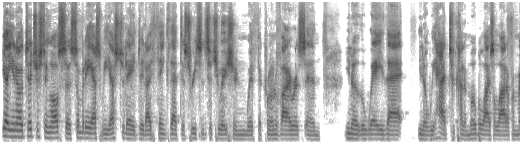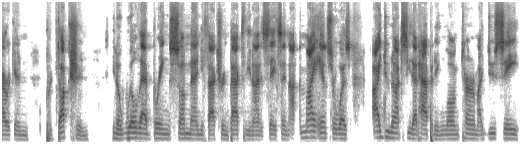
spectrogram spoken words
Yeah, you know, it's interesting also. Somebody asked me yesterday, did I think that this recent situation with the coronavirus and, you know, the way that, you know, we had to kind of mobilize a lot of American production, you know, will that bring some manufacturing back to the United States? And I, my answer was, I do not see that happening long term. I do see,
